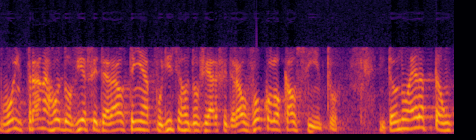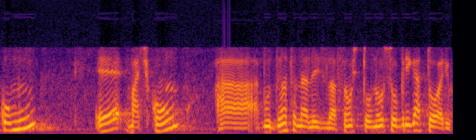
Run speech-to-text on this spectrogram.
vou entrar na rodovia federal, tem a Polícia Rodoviária Federal, vou colocar o cinto. Então não era tão comum, é, mas com a mudança na legislação tornou-se obrigatório.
